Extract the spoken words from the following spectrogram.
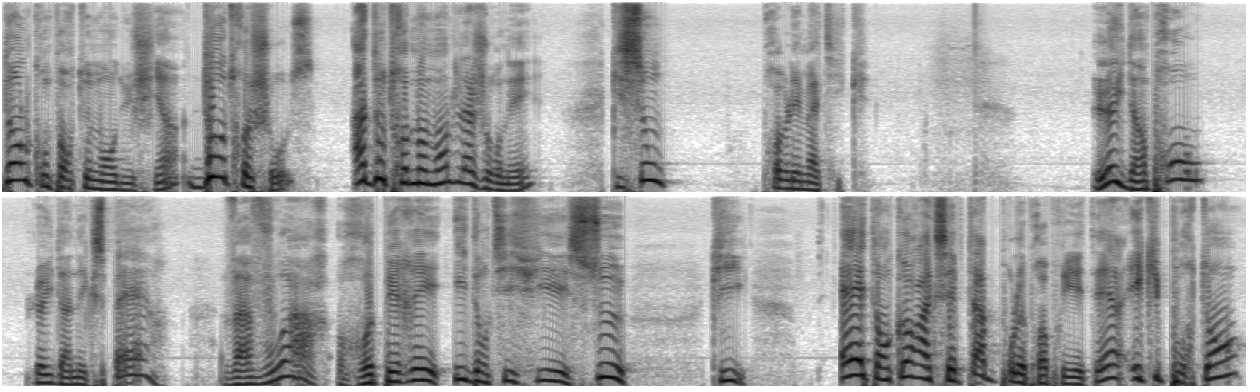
dans le comportement du chien d'autres choses à d'autres moments de la journée qui sont problématiques. L'œil d'un pro, l'œil d'un expert, va voir, repérer, identifier ce qui est encore acceptable pour le propriétaire et qui pourtant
